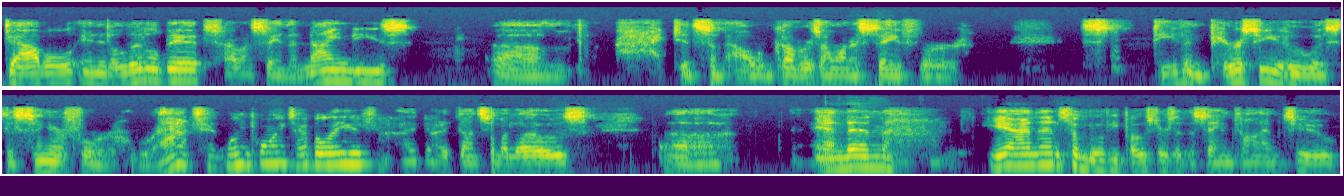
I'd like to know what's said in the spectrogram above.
dabble in it a little bit. I want to say in the 90s. Um, I did some album covers, I want to say, for Stephen Pearcy, who was the singer for Ratt at one point, I believe. I, had done some of those. Uh, and then, yeah, and then some movie posters at the same time, too.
